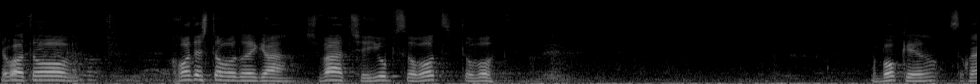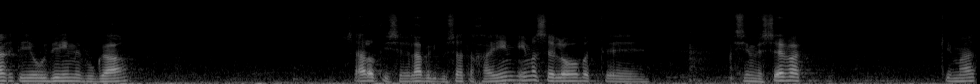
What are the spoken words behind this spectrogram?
שבוע טוב, חודש טוב עוד רגע, שבט, שיהיו בשורות טובות. הבוקר שוחח איתי יהודי מבוגר, שאל אותי שאלה בקדושת החיים. אימא שלו בת 97 כמעט,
